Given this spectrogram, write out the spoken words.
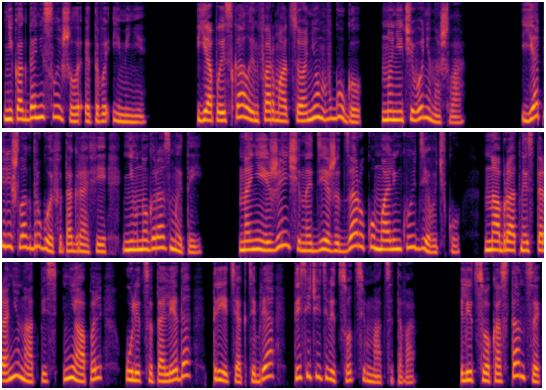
Никогда не слышала этого имени. Я поискала информацию о нем в Google, но ничего не нашла. Я перешла к другой фотографии, немного размытой. На ней женщина держит за руку маленькую девочку. На обратной стороне надпись «Неаполь, улица Толедо, 3 октября 1917 Лицо Костанцы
